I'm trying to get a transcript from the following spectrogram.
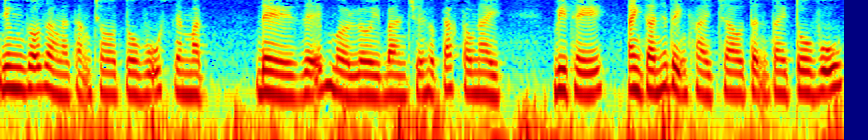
nhưng rõ ràng là tặng cho Tô Vũ xem mặt, Để dễ mở lời bàn chuyện hợp tác sau này. Vì thế, Anh ta nhất định phải trao tận tay Tô Vũ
